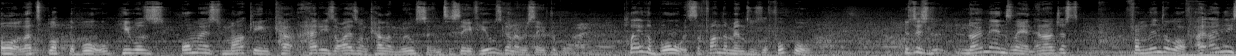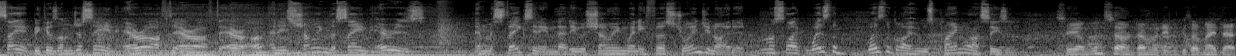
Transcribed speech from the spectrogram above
oh, let's block the ball. He was almost marking, had his eyes on Callum Wilson to see if he was going to receive the ball. Play the ball, it's the fundamentals of football. It was just no man's land, and I just. From Lindelof, I only say it because I'm just seeing error after error after error, and he's showing the same errors and mistakes in him that he was showing when he first joined United. I'm just like, where's the where's the guy who was playing last season? See, I wouldn't say I'm done with him because I made that,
